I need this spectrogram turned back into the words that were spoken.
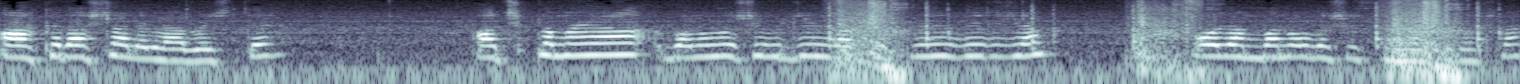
Arkadaşlarla beraber işte. Açıklamaya bana ulaşabileceğiniz adresleri vereceğim. Oradan bana ulaşırsınız arkadaşlar.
